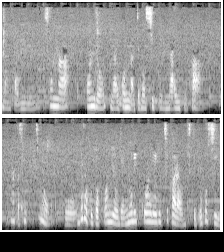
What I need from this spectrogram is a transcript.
なんか、うん、そんな根性ない子になってほしくないとか、なんかそっちの、こう、努力と根性で乗り越えれる力をつけてほしい。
